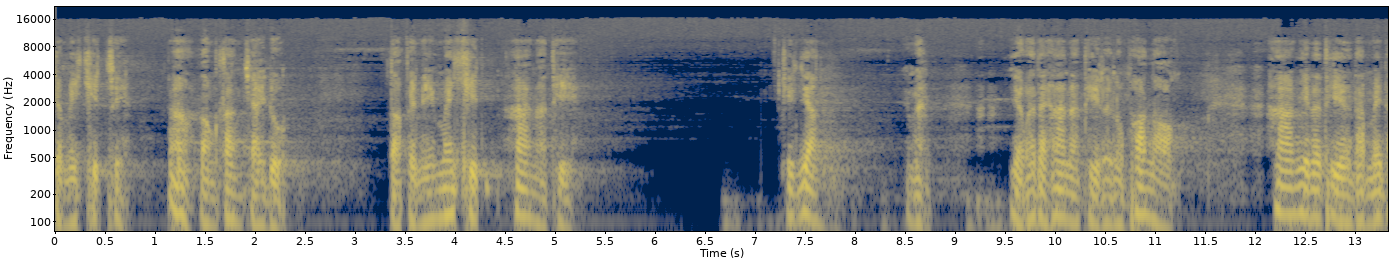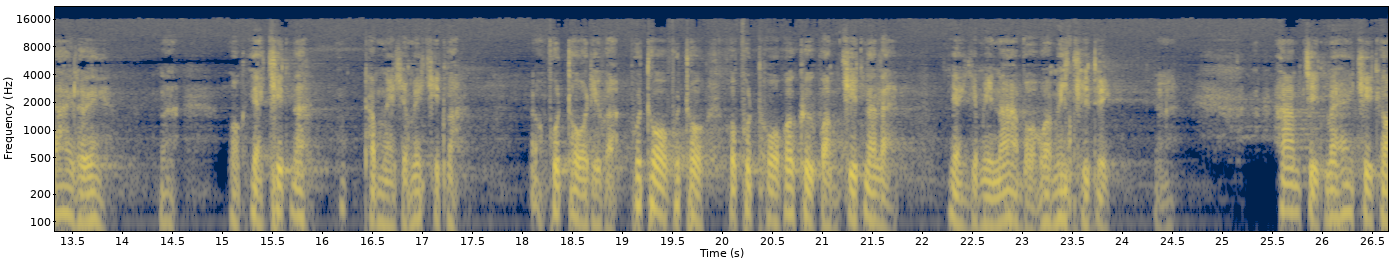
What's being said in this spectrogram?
จะไม่คิดสิอ้าวลองตั้งใจดู ต่อไปนี้ไม่คิดห้านาที คิดยังเห็นไหมอย่าว่าแต่ห้านาทีเลยหลวงพ่อหลอกห้าวินาทียังทำไม่ได้เลยบอกอย่าคิดนะทำไงจะไม่คิดวะพุทโธดีกว่าพุทโธพุทโธก็พุทโธก็คือความคิดนั่นแหละ อย่างจะมีหน้าบอกว่าไม่คิดอีกห้ามจิตไม่ให้คิดก็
